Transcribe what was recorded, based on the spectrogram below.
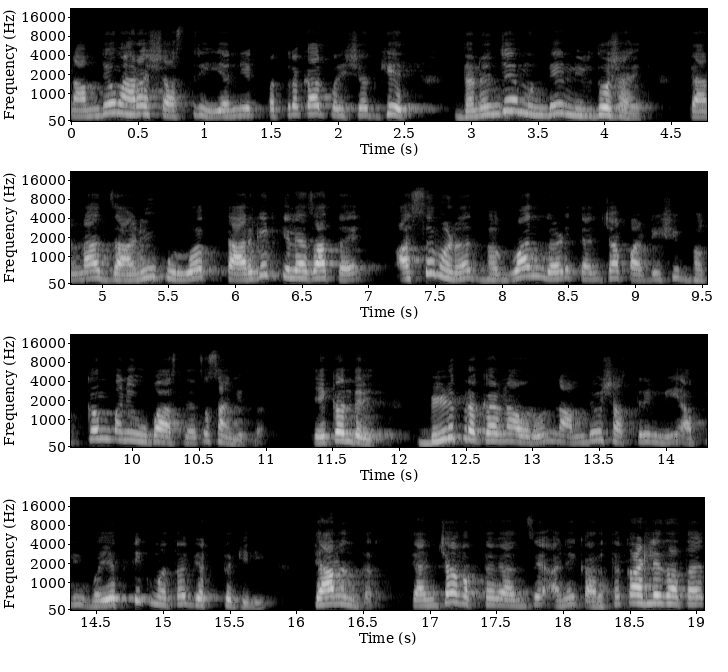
नामदेव महाराज शास्त्री यांनी एक पत्रकार परिषद घेत धनंजय मुंडे निर्दोष आहेत. त्यांना जाणीवपूर्वक टार्गेट केल्या जात आहे असं म्हणत भगवानगड त्यांच्या पाठीशी भक्कमपणे उभा असल्याचं सांगितलं. एकंदरीत बीड प्रकरणावरून नामदेव शास्त्रींनी आपली वैयक्तिक मतं व्यक्त केली. त्यानंतर त्यांच्या वक्तव्यांचे अनेक अर्थ काढले जात आहेत.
